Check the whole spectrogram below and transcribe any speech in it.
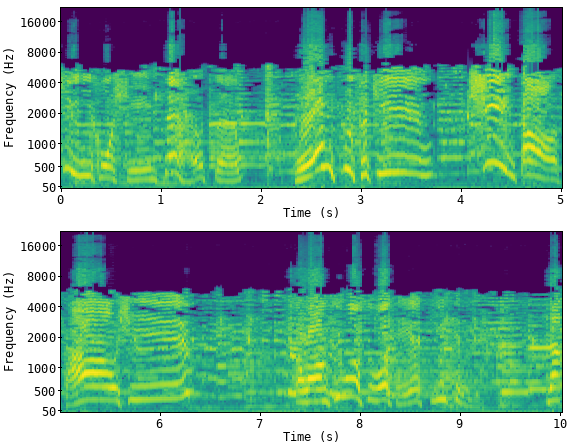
剑，你可先斩后奏？王子出京，先到绍兴。那皇帝，我说我才要低头的。那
